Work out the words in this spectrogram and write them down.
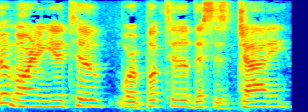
Good morning, YouTube or BookTube. This is Johnny.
